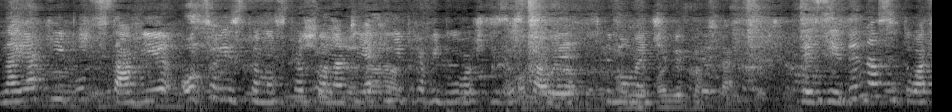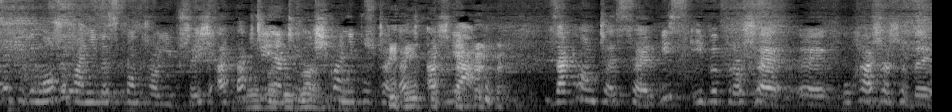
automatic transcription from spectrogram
na jakiej podstawie, o co jestem oskarżona, czy jakie nieprawidłowości zostały w tym momencie wykryte. To jest jedyna sytuacja, kiedy może Pani bez kontroli przyjść, a tak czy inaczej musi Pani poczekać, aż ja zakończę serwis i wyproszę e, kucharza, żeby e,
